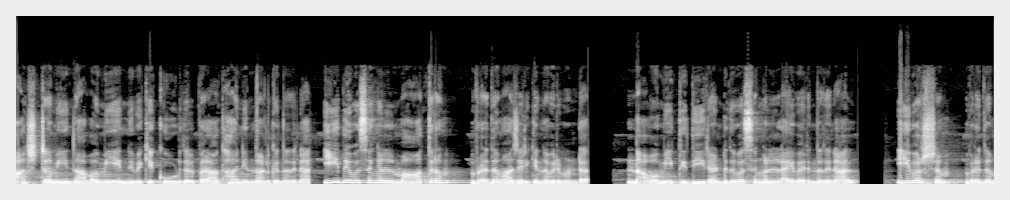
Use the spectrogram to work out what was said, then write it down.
അഷ്ടമി നവമി എന്നിവയ്ക്ക് കൂടുതൽ പ്രാധാന്യം നൽകുന്നതിനാൽ ഈ ദിവസങ്ങളിൽ മാത്രം വ്രതം ആചരിക്കുന്നവരുമുണ്ട്. നവമി തിഥി രണ്ട് ദിവസങ്ങളിലായി വരുന്നതിനാൽ ഈ വർഷം വ്രതം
